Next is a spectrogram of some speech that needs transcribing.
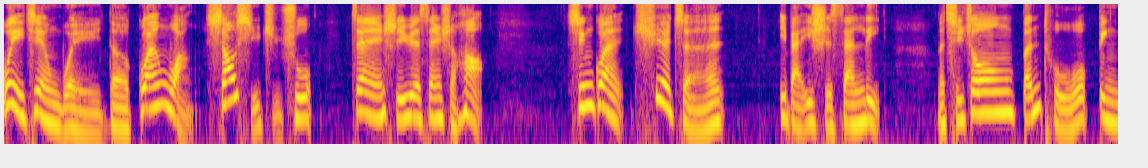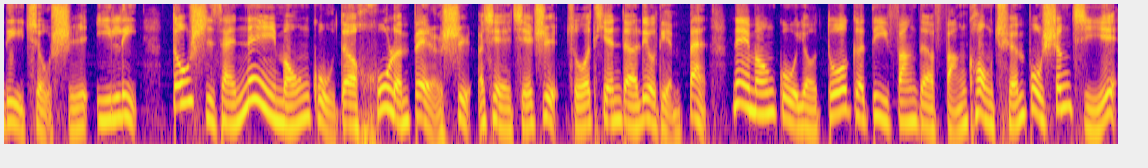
卫健委的官网消息指出，在十一月三十号，新冠确诊一百一十三例。那其中本土病例九十一例，都是在内蒙古的呼伦贝尔市，而且截至昨天的六点半，内蒙古有多个地方的防控全部升级，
